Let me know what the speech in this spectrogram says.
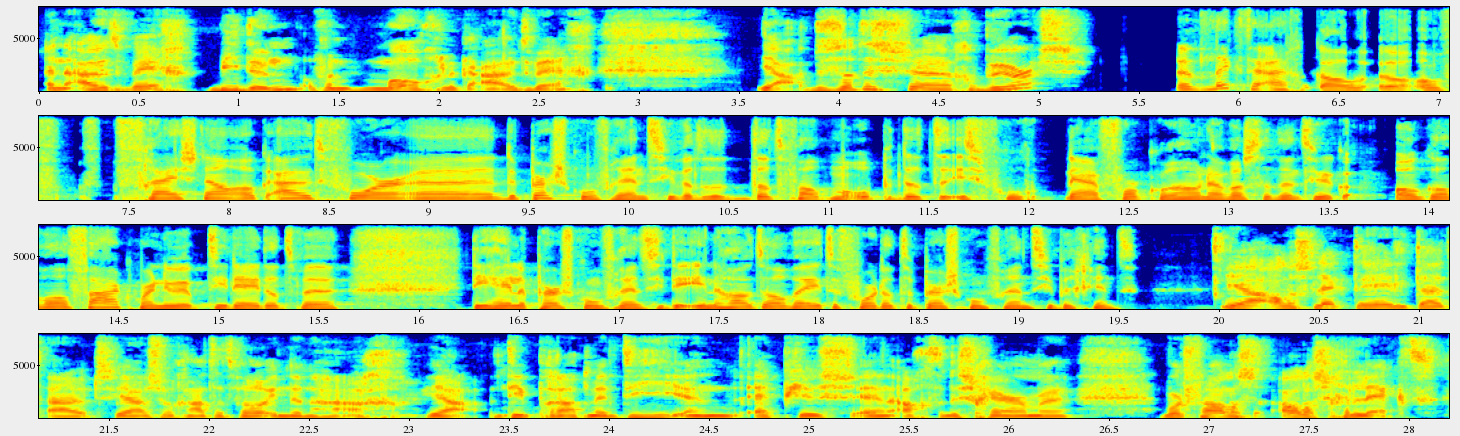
een uitweg bieden, of een mogelijke uitweg. Ja, dus dat is gebeurd. Het lekte eigenlijk al, eh, al vrij snel ook uit voor eh, de persconferentie. Want dat, dat valt me op. Dat is vroeg. Nou, ja, voor corona was dat natuurlijk ook al wel vaak. Maar nu heb ik het idee dat we die hele persconferentie, de inhoud al weten voordat de persconferentie begint. Ja, alles lekt de hele tijd uit. Ja, zo gaat het wel in Den Haag. Ja, die praat met die en appjes en achter de schermen. Wordt van alles, alles gelekt.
